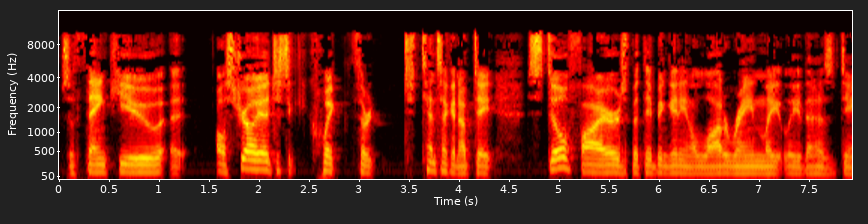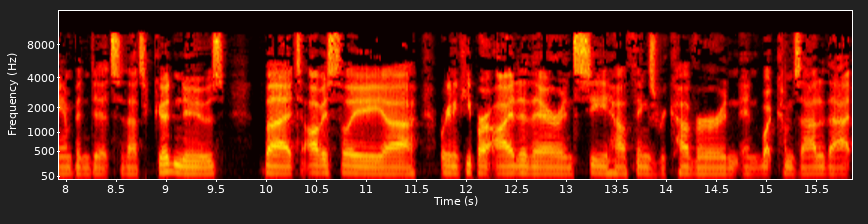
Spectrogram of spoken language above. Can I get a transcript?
So thank you. Uh, Australia, just a quick thir- 10 second update. Still fires, but they've been getting a lot of rain lately that has dampened it. So that's good news. But obviously, uh, we're going to keep our eye to there and see how things recover and, and what comes out of that.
